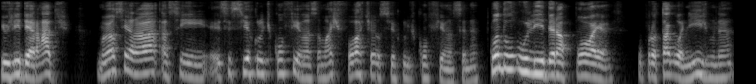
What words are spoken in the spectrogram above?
e os liderados, maior será assim esse círculo de confiança, mais forte é o círculo de confiança, né? Quando o líder apoia o protagonismo, né,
